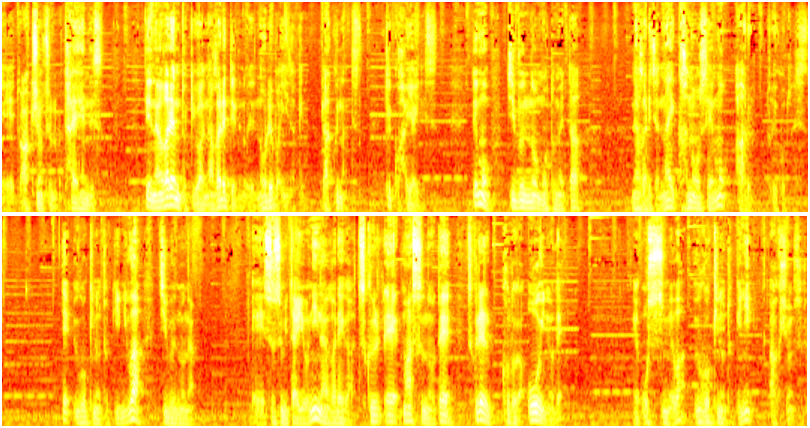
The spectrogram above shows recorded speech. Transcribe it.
えーと、アクションするのは大変です。で流れの時は流れてるので乗ればいいだけ。楽なんです。結構早いです。でも自分の求めた流れじゃない可能性もある。ということです。で動きの時には自分のなえー、進みたいように流れが作れますので作れることが多いので、えー、おすすめは動きの時にアクションする。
